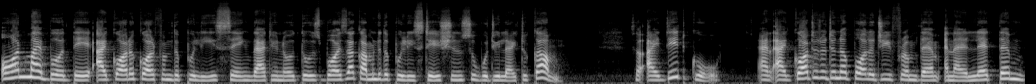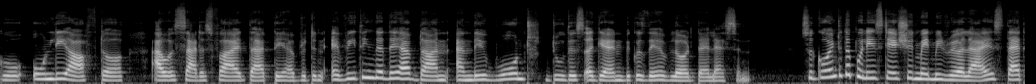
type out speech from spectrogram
on my birthday, I got a call from the police saying that, you know, those boys are coming to the police station, so would you like to come? So I did go and I got a written apology from them and I let them go only after I was satisfied that they have written everything that they have done and they won't do this again because they have learned their lesson. So going to the police station made me realize that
